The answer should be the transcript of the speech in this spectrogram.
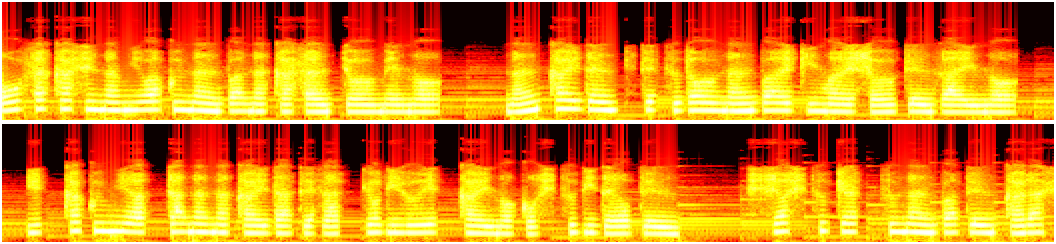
大阪市浪速区南波中3丁目の、南海電気鉄道南波駅前商店街の、一角にあった7階建て雑居ビル1階の個室ビデオ店、試写室キャッツ南波店から出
